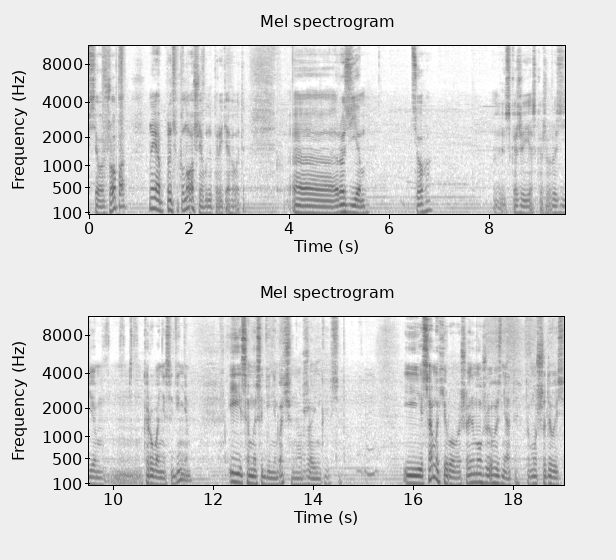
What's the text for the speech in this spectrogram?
Все, жопа. Ну, я, в принципі, планував, що я буду перетягувати. Е, роз'єм цього. Скажи, я скажу, роз'єм керування сидінням. І саме сидіння, бачиш, воно ржавеньке і все. І саме хірове, що я не можу його зняти. Тому що дивись,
